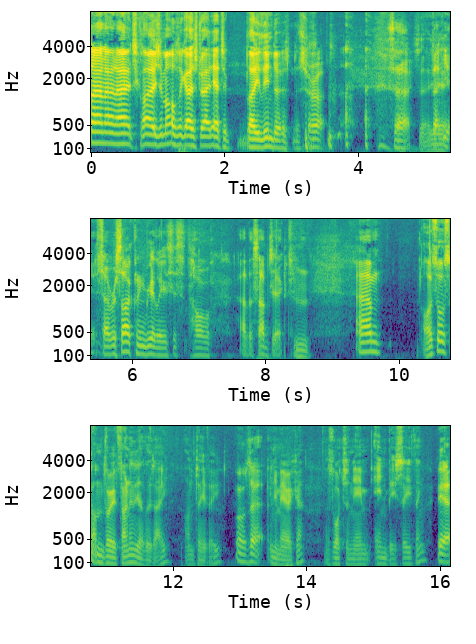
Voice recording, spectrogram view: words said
no, no, no, it's closed. You might also go straight out to bloody Linda." That's right. so, So, but yeah. yeah. so recycling really is just a whole other subject. Mm. Um, I saw something very funny the other day on TV what was that? in America. I was watching the M- NBC thing, Yeah,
